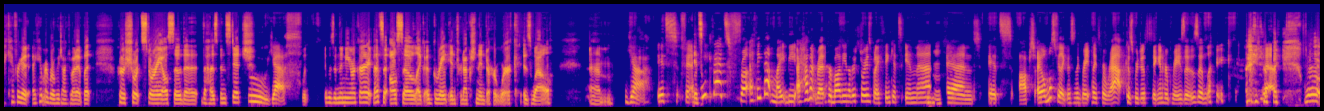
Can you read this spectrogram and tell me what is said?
I can't forget I can't remember if we talked about it, but her short story also the the husband stitch. Ooh, yes. It was in the New Yorker. That's also like a great introduction into her work as well. Um, yeah, it's. Fa- I It's- think that's from. I think that might be. I haven't read her body and other stories, but I think it's in that, mhm. and it's option. I almost feel like this is a great place for rap because we're just singing her praises and like. Yeah. well,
